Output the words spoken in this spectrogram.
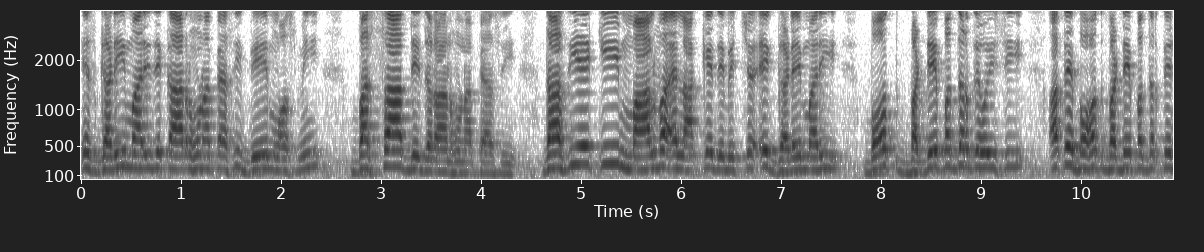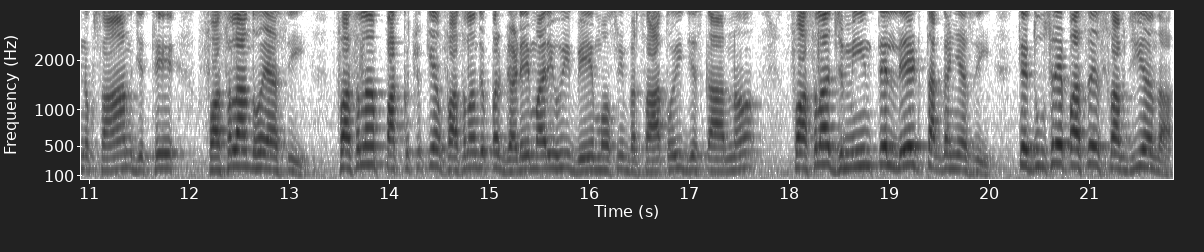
ਇਸ ਗੜੀਮਾਰੀ ਦੇ ਕਾਰਨ ਹੋਣਾ ਪਿਆ ਸੀ, ਬੇਮੌਸਮੀ ਬਰਸਾਤ ਦੇ ਦੌਰਾਨ ਹੋਣਾ ਪਿਆ ਸੀ। ਦੱਸ ਦਈਏ ਕਿ ਮਾਲਵਾ ਇਲਾਕੇ ਦੇ ਵਿੱਚ ਇਹ ਗੜੇਮਾਰੀ ਬਹੁਤ ਵੱਡੇ ਪੱਧਰ ਤੇ ਹੋਈ ਸੀ ਅਤੇ ਬਹੁਤ ਵੱਡੇ ਪੱਧਰ ਤੇ ਨੁਕਸਾਨ ਜਿੱਥੇ ਫਸਲਾਂ ਦਾ ਹੋਇਆ ਸੀ ਫਸਲਾਂ ਪੱਕ ਚੁੱਕੀਆਂ, ਫਸਲਾਂ ਦੇ ਉੱਪਰ ਗੜੇਮਾਰੀ ਹੋਈ, ਬੇਮੌਸਮੀ ਬਰਸਾਤ ਹੋਈ, ਜਿਸ ਕਾਰਨ ਫਸਲਾਂ ਜ਼ਮੀਨ ਤੇ ਲੇਟ ਤੱਕ ਗਈਆਂ ਸੀ। ਤੇ ਦੂਸਰੇ ਪਾਸੇ ਸਬਜ਼ੀਆਂ ਦਾ,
